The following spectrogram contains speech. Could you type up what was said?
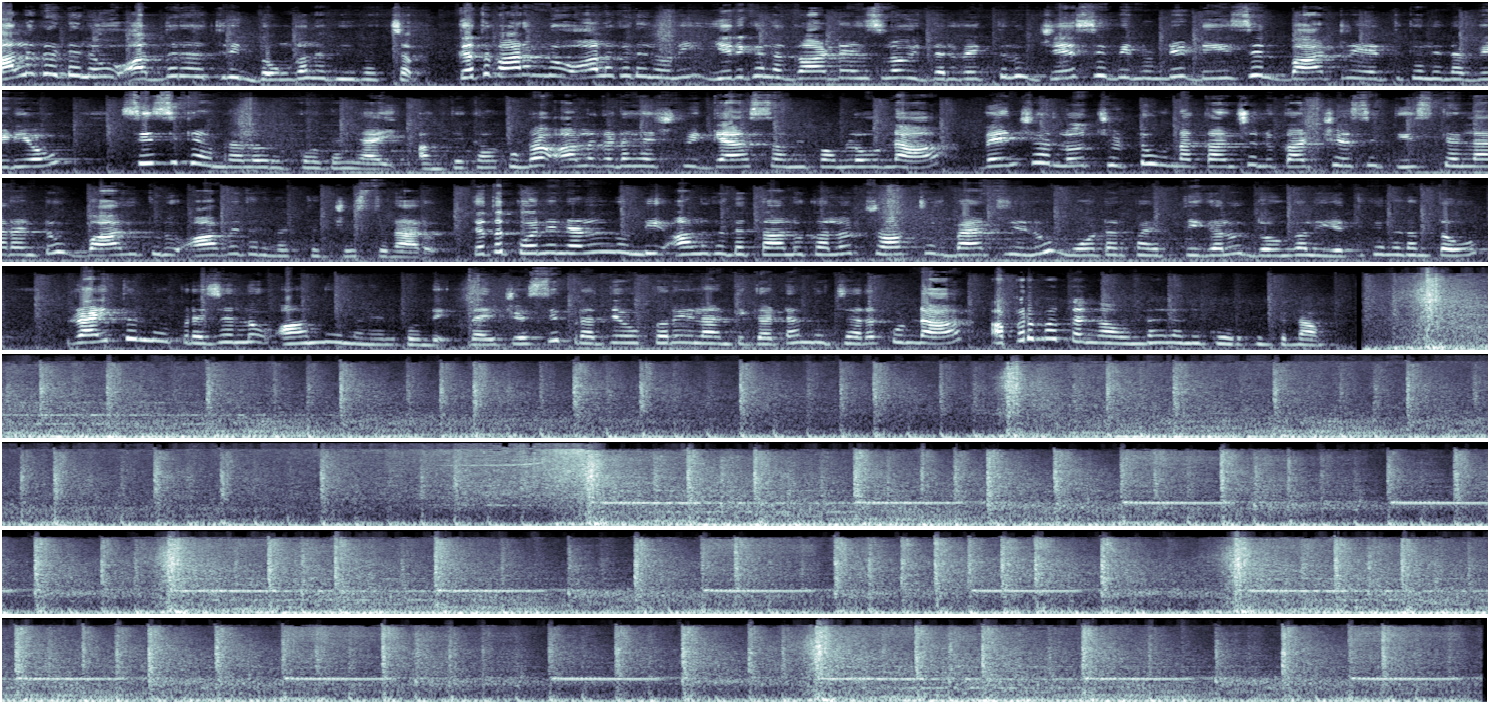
ఆలగడ్డలో అర్ధరాత్రి దొంగల బీభత్సం. గత వారంలో ఆలగడ్డలోని ఇరిగల గార్డెన్స్లో ఇద్దరు వ్యక్తులు జేసీబీ నుండి డీజిల్ బ్యాటరీ ఎత్తుకెళ్ళిన వీడియో సీసీ కెమెరాలో రికార్డ్ అయ్యాయి. అంతేకాకుండా ఆలగడ్డ హెచ్పీ గ్యాస్ సమీపంలో ఉన్న వెంచర్లో చుట్టూ ఉన్న కంచెను కట్ చేసి తీసుకెళ్ళారంటూ బాధితులు ఆవేదన వ్యక్తం చేస్తున్నారు. గత కొన్ని నెలల నుండి ఆలగడ్డ తాలూకాలో ట్రాక్టర్ బ్యాటరీలు మోటార్ పైప్ తీగలు దొంగలు ఎత్తుకెళ్ళడంతో రైతుల్లో ప్రజల్లో ఆందోళన నెలకొంది. దయచేసి ప్రతి ఒక్కరూ ఇలాంటి ఘటనలు జరగకుండా అప్రమత్తంగా ఉండాలని కోరుకుంటున్నాం.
